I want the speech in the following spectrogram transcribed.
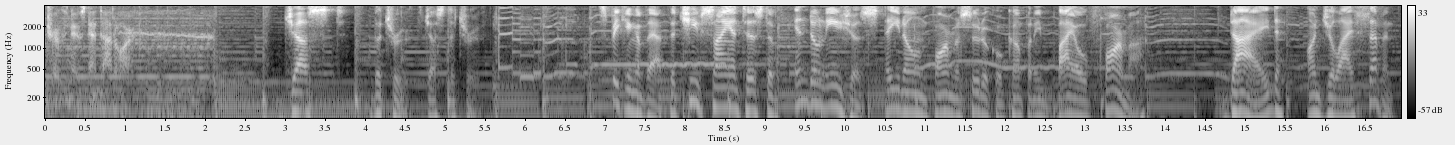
TruthNewsNet.org. Just the truth, just the truth. Speaking of that, the chief scientist of Indonesia's state owned pharmaceutical company Bio Farma died on July 7th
